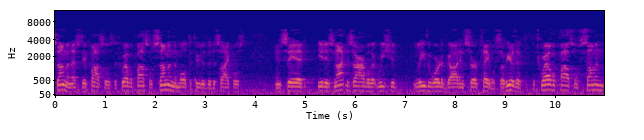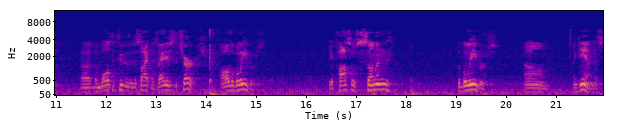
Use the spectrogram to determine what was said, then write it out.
summoned, that's the apostles, the twelve apostles summoned the multitude of the disciples and said, It is not desirable that we should leave the Word of God and serve tables. So here the, the twelve apostles summoned uh, the multitude of the disciples. That is the church, all the believers. The apostles summoned the believers. Um, again, it's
